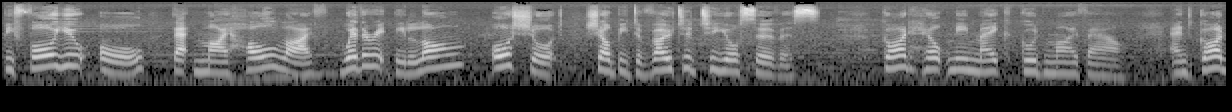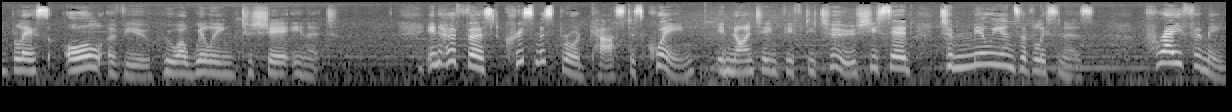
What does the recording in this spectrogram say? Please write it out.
before you all that my whole life, whether it be long or short, shall be devoted to your service. God help me make good my vow, and God bless all of you who are willing to share in it. In her first Christmas broadcast as Queen in 1952, she said to millions of listeners, Pray for me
